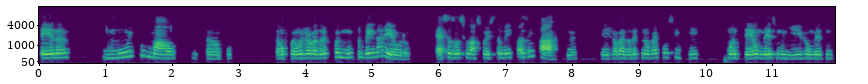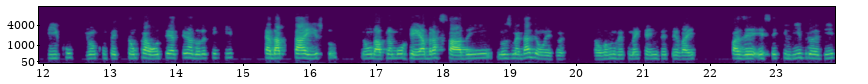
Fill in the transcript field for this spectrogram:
pena, muito mal no campo. Então, foi uma jogadora que foi muito bem na Euro. Essas oscilações também fazem parte, né? Tem jogadora que não vai conseguir manter o mesmo nível, o mesmo pico de uma competição para outra, e a treinadora tem que se adaptar a isso. Não dá para morrer abraçada em, nos medalhões, né? Então vamos ver como é que a MVT vai fazer esse equilíbrio ali.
